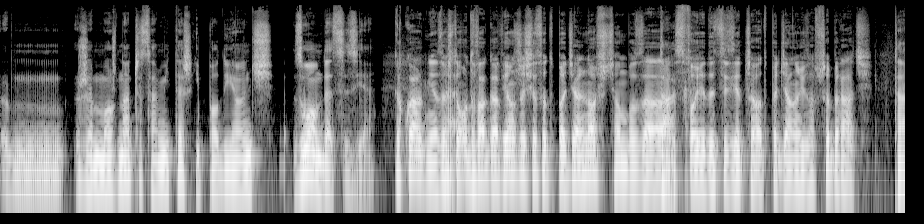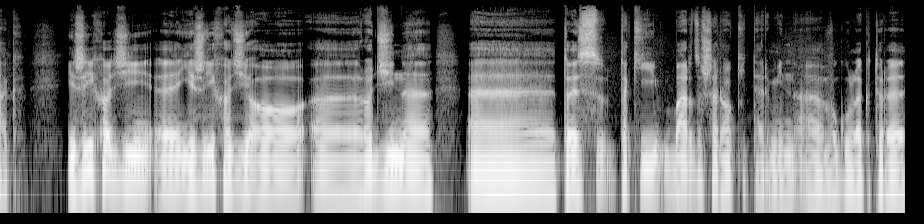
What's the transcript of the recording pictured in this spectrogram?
mm, że można czasami też i podjąć złą decyzję. Dokładnie. Zresztą odwaga wiąże się z odpowiedzialnością, bo za tak. swoje decyzje trzeba odpowiedzialność zawsze brać. Tak. Jeżeli chodzi, e, jeżeli chodzi o e, rodzinę, e, to jest taki bardzo szeroki termin w ogóle, który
